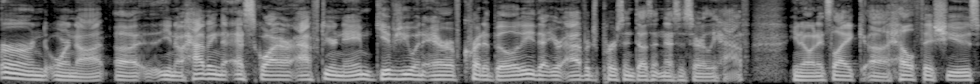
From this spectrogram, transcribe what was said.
earned or not, uh, you know, having the Esquire after your name gives you an air of credibility that your average person doesn't necessarily have. You know, and it's like uh, health issues,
